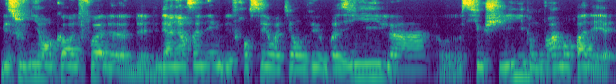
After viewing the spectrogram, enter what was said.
des souvenirs encore une fois de, des dernières années où des Français ont été enlevés au Brésil, euh, aussi au Chili, donc vraiment pas des,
